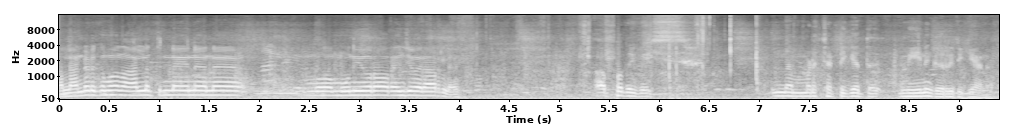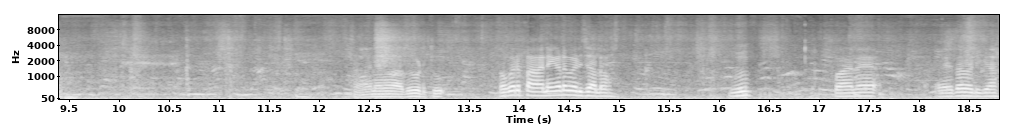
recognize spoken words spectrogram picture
അല്ലാണ്ട് എടുക്കുമ്പോൾ നാലെണ്ണത്തിന്റെ തന്നെ മൂന്ന് യൂറോ റേഞ്ച് വരാറില്ലേ? അപ്പോൾ ഗൈസ് നമ്മുടെ ചട്ടിക്കകത്ത് മീനും കയറിയിരിക്കുകയാണ് അങ്ങനെ ഞങ്ങൾ അതും എടുത്തു. നമുക്കൊരു പാനയും കൂടെ മേടിച്ചാലോ? ഉം? പാന ഏതാ മേടിക്കുക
